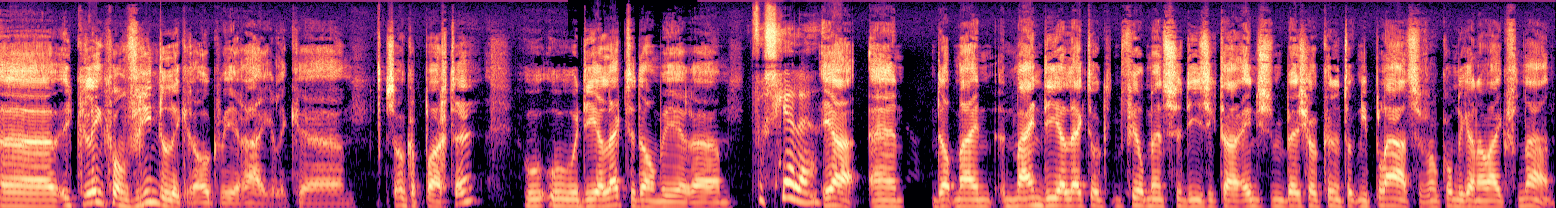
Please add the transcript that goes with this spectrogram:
uh, het klinkt gewoon vriendelijker ook weer eigenlijk. Uh, is ook apart, hè? Hoe, hoe dialecten dan weer. Verschillen. Ja, en dat mijn, mijn dialect ook veel mensen die zich daar enigszins mee bezig houden, kunnen het ook niet plaatsen. Van kom die gaan nou eigenlijk vandaan?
